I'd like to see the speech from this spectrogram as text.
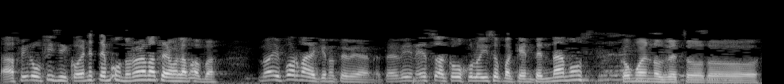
A filo físico, en este mundo, no nada más tenemos la mapa. No hay forma de que no te vean. ¿Está bien? Eso Acojo lo hizo para que entendamos cómo Él nos ve todo.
